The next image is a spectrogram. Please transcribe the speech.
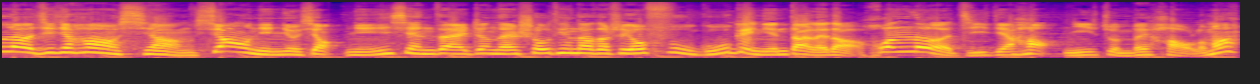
欢乐集结号，想笑您就笑。您现在正在收听到的是由复古给您带来的欢乐集结号，你准备好了吗？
